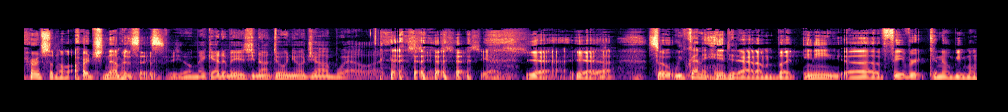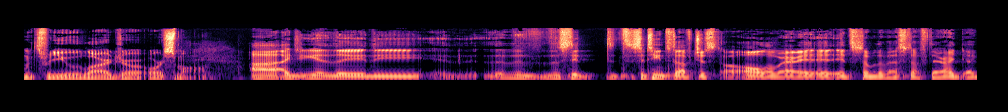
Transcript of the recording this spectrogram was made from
personal arch nemesis. If you don't make enemies, you're not doing your job well. I guess. yes, yes, yes. Yeah, yeah, Yeah. So we've kind of hinted at them, but any uh, favorite Kenobi moments for you, large or, or small? Uh, I, yeah, the the the the, the Satine stuff just all over. It, it, it's some of the best stuff there. I, I,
